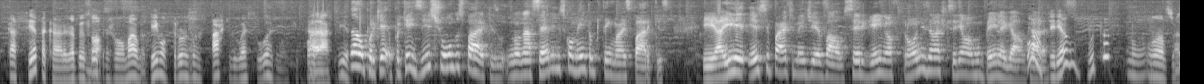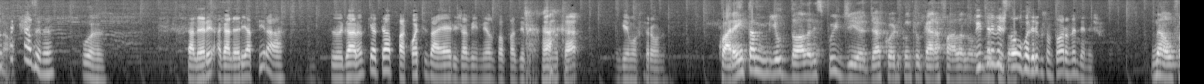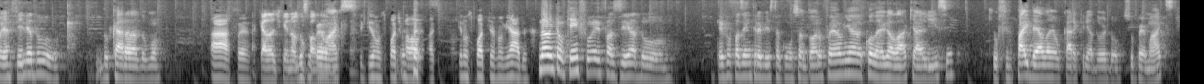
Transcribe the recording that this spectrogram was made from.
Caceta, cara. Já pensou Nossa. transformar Game of Thrones num parque do Westworld, mano? Que foda Caraca. seria. Não, porque, porque existe um dos parques. No- Na série eles comentam que tem mais parques. E aí, esse parque medieval ser Game of Thrones, eu acho que seria algo bem legal, Porra, cara. seria um puta, um- uma puta sacada, né? Porra. Galera, a galera ia pirar. Eu garanto que ia ter pacotes aéreos já vendendo pra fazer no Game of Thrones. 40 mil dólares por dia, de acordo com o que o cara fala no. Tu no entrevistou episódio. o Rodrigo Santoro, né, Denis? Não, foi a filha do. Do cara lá do. Ah, foi. Aquela de quem nós Do não falamos. Supermax. né? Que não se pode falar, que não se pode ser nomeada. Não, então, quem foi fazer a do. Quem foi fazer a entrevista com o Santoro foi a minha colega lá, que é a Alice, que o pai dela é o cara criador do Supermax.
